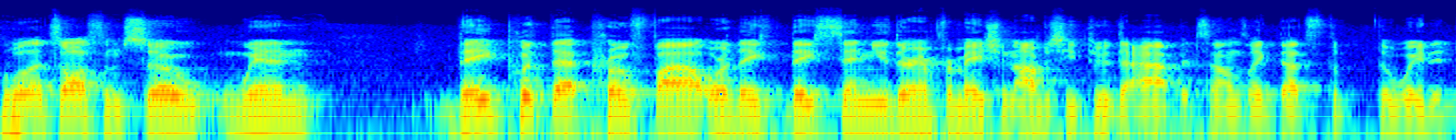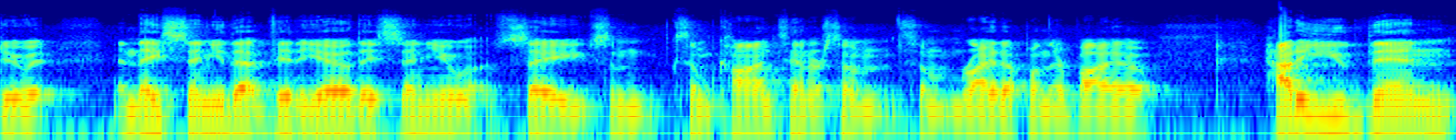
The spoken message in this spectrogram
Well, that's awesome. So when they put that profile or they they send you their information obviously through the app it sounds like that's the, the way to do it and they send you that video they send you say some some content or some some write up on their bio how do you then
